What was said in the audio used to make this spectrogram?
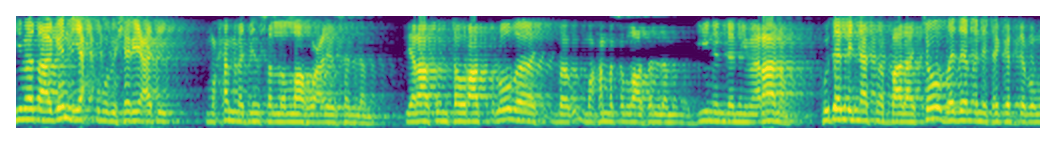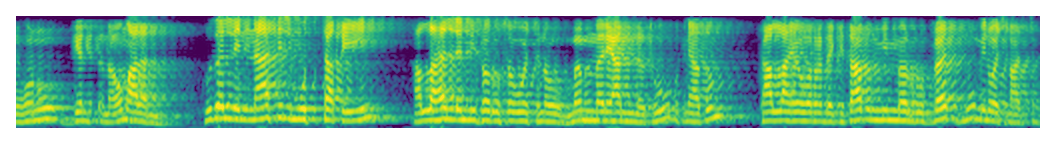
ሲመጣ ግን ያሕኩሙ በሸሪዓቲ ሙሐመድን ሰለላሁ ዐለይሂ ወሰለም የራሱን ተውራት ጥሎ በሙሐመድ ሰለላሁ ዐለይሂ ዲን እንደሚመራ ነው። ሁደልናስ ሊናስ መባላቸው በዘመን የተገደበ መሆኑ ግልጽ ነው ማለት ነው። ሁደን ሊናስ ልሙተቂን አላህን ለሚፈሩ ሰዎች ነው መመሪያነቱ። ምክንያቱም ከአላህ የወረደ ኪታብ የሚመሩበት ሙእሚኖች ናቸው።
